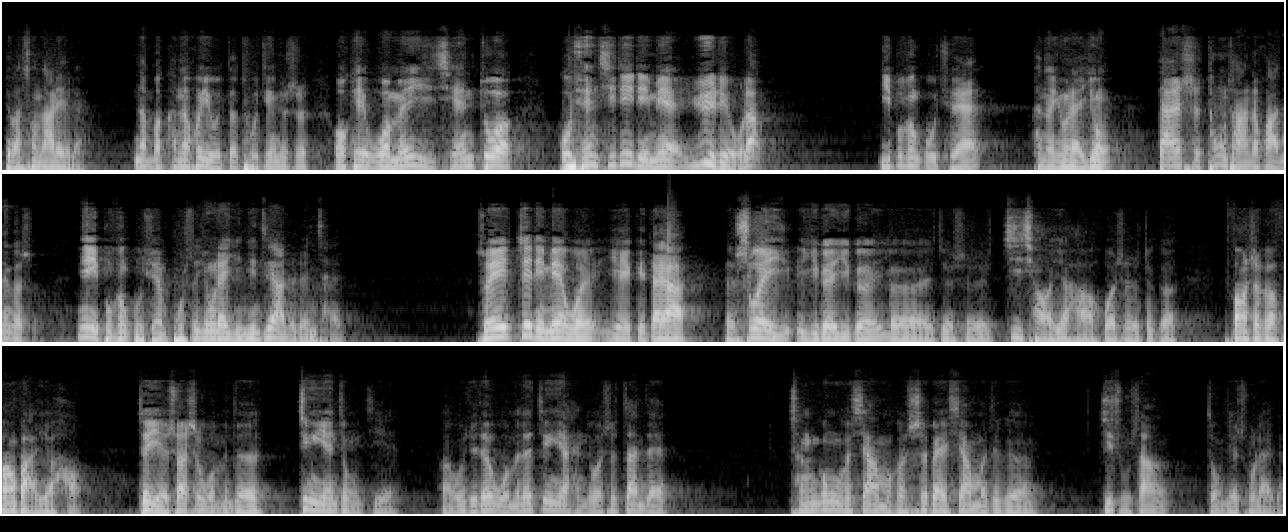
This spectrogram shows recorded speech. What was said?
对吧？从哪里来？那么可能会有的途径就是：OK，我们以前做股权激励里面预留了一部分股权，可能用来用，但是通常的话，那个那一部分股权不是用来引进这样的人才。所以这里面我也给大家。说一个一个一个呃，就是技巧也好，或是这个方式和方法也好，这也算是我们的经验总结啊。我觉得我们的经验很多是站在成功和项目和失败项目这个基础上总结出来的。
